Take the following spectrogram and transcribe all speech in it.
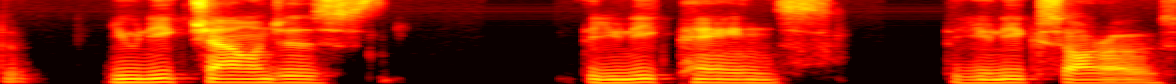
The unique challenges, the unique pains, the unique sorrows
